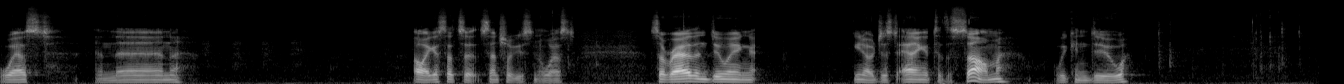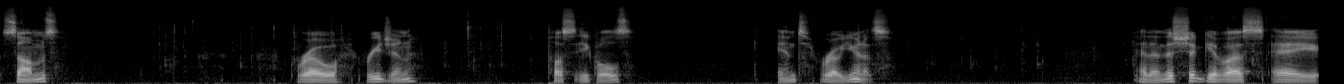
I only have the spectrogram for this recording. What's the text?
west, and then oh, I guess that's it. Central, east, and west. So rather than doing you know, just adding it to the sum, we can do sums row region plus equals int row units. And then this should give us a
